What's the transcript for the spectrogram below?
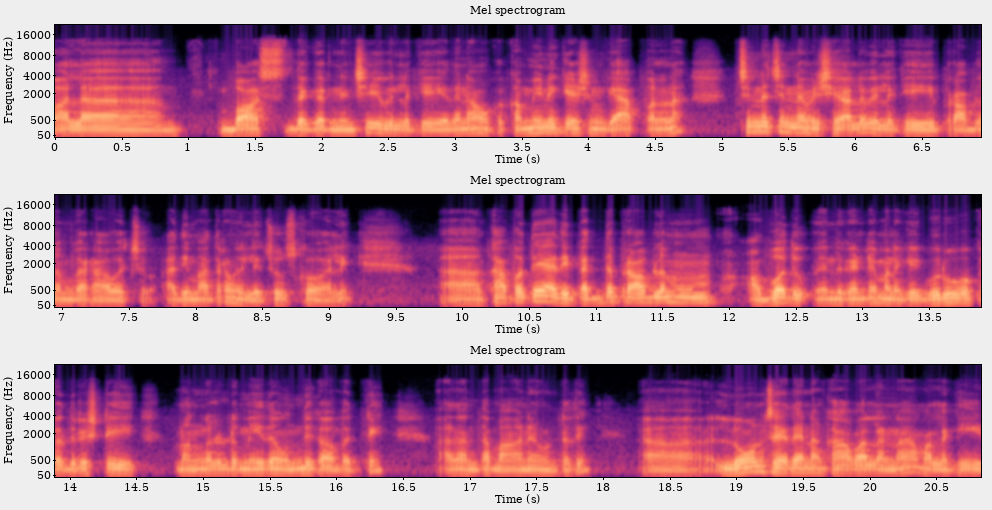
వాళ్ళ బాస్ దగ్గర నుంచి వీళ్ళకి ఏదైనా ఒక కమ్యూనికేషన్ గ్యాప్ వలన చిన్న చిన్న విషయాలు వీళ్ళకి ప్రాబ్లంగా రావచ్చు. అది మాత్రం వీళ్ళు చూసుకోవాలి. కాకపోతే అది పెద్ద ప్రాబ్లం అవ్వదు. ఎందుకంటే మనకి గురువు ఒక దృష్టి మంగళుడి మీద ఉంది కాబట్టి అదంతా బాగానే ఉంటుంది. లోన్స్ ఏదైనా కావాలన్నా వాళ్ళకి ఈ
